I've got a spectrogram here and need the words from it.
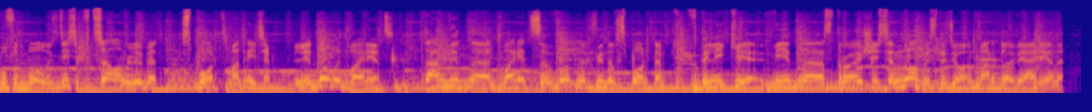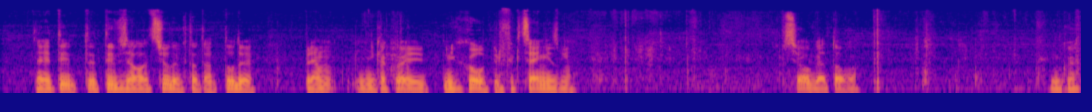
по футболу. Здесь в целом любят спорт. Смотрите, Ледовый дворец. Там видно дворец водных видов спорта. Вдалеке видно строящийся новый стадион Мордовия Арена. Эй, ты, ты, ты взял отсюда, кто-то оттуда. Прям никакой, никакого перфекционизма. Все, готово. Ну-ка.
